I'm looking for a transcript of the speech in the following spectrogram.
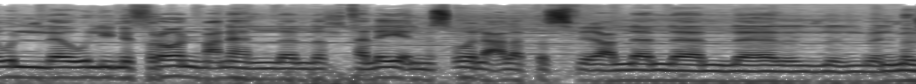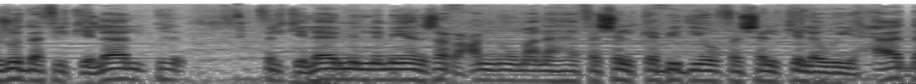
و les néphrons معناها الخلايا المسؤولة على التصفية على الموجودة في الكلى في الكلى من اللي ينجر عنه معناها فشل كبدي وفشل كلوي. حاد.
